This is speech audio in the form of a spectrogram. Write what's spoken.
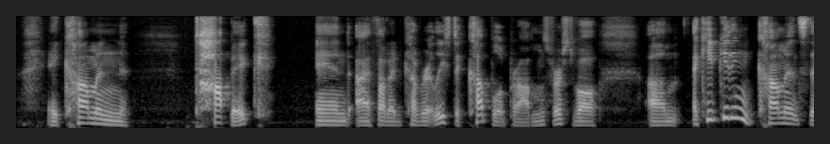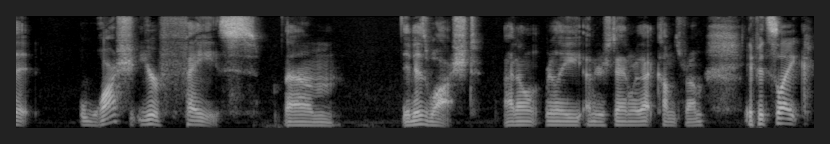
a common topic, and I thought I'd cover at least a couple of problems. First of all, um, I keep getting comments that wash your face. Um, it is washed. I don't really understand where that comes from. If it's like,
